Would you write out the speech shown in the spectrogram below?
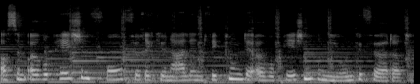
aus dem Europäischen Fonds für regionale Entwicklung der Europäischen Union gefördert.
